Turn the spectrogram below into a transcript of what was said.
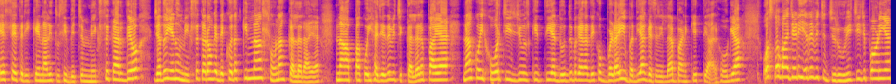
ਇਸੇ ਤਰੀਕੇ ਨਾਲ ਹੀ ਤੁਸੀਂ ਵਿੱਚ ਮਿਕਸ ਕਰ ਦਿਓ। ਜਦੋਂ ਹੀ ਇਹਨੂੰ ਮਿਕਸ ਕਰੋਗੇ, ਦੇਖੋ ਇਹਦਾ ਕਿੰਨਾ ਸੋਹਣਾ ਕਲਰ ਆਇਆ ਨਾ ਆਪਾਂ ਕੋਈ ਹਜੇ ਇਹਦੇ ਵਿੱਚ ਕਲਰ ਪਾਇਆ ਨਾ ਕੋਈ ਹੋਰ ਚੀਜ਼ ਯੂਜ਼ ਕੀਤੀ ਹੈ। ਦੁੱਧ ਵਗੈਰਾ ਦੇਖੋ ਬੜਾ ਹੀ ਵਧੀਆ ਗਜਰੇਲਾ ਬਣ ਕੇ ਤਿਆਰ ਹੋ ਗਿਆ। ਉਸ ਤੋਂ ਬਾਅਦ ਜਿਹੜੀ ਇਹਦੇ ਵਿੱਚ ਜ਼ਰੂਰੀ ਚੀਜ਼ ਪਾਉਣੀ ਹੈ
